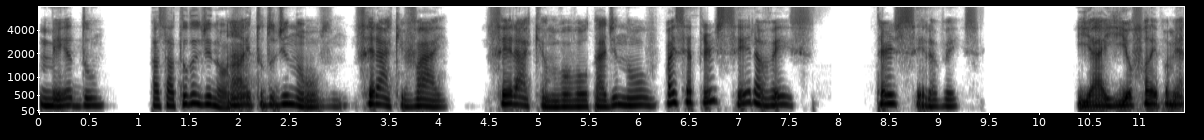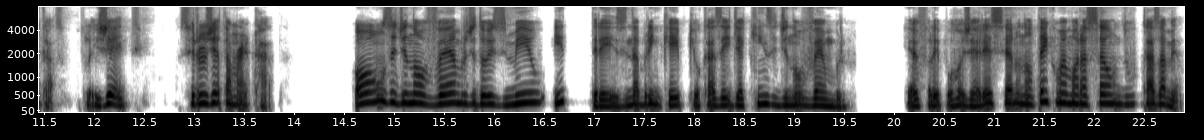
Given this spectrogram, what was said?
Medo, Passar tudo de novo. ai, tudo de novo. Será que vai? Será que eu não vou voltar de novo? Vai ser a terceira vez. Terceira vez. E aí eu falei pra minha casa, falei, gente, a cirurgia tá marcada. 11 de novembro de 2013. Ainda brinquei porque eu casei dia 15 de novembro. E aí eu falei pro Rogério, esse ano não tem comemoração do casamento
